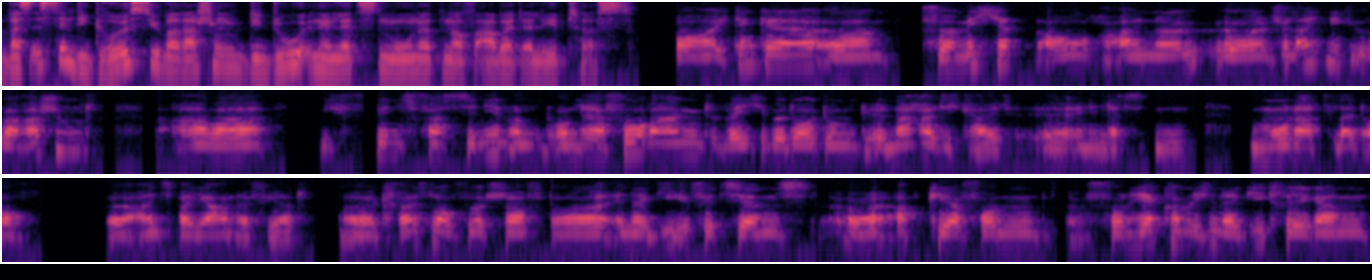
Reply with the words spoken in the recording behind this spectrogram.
Was ist denn die größte Überraschung, die du in den letzten Monaten auf Arbeit erlebt hast? Boah, ich denke, äh, für mich jetzt auch eine, äh, vielleicht nicht überraschend, aber ich finde es faszinierend und, und hervorragend, welche Bedeutung äh, Nachhaltigkeit äh, in den letzten Monaten, vielleicht auch ein, zwei Jahren erfährt. Kreislaufwirtschaft, Energieeffizienz, Abkehr von, von herkömmlichen Energieträgern,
